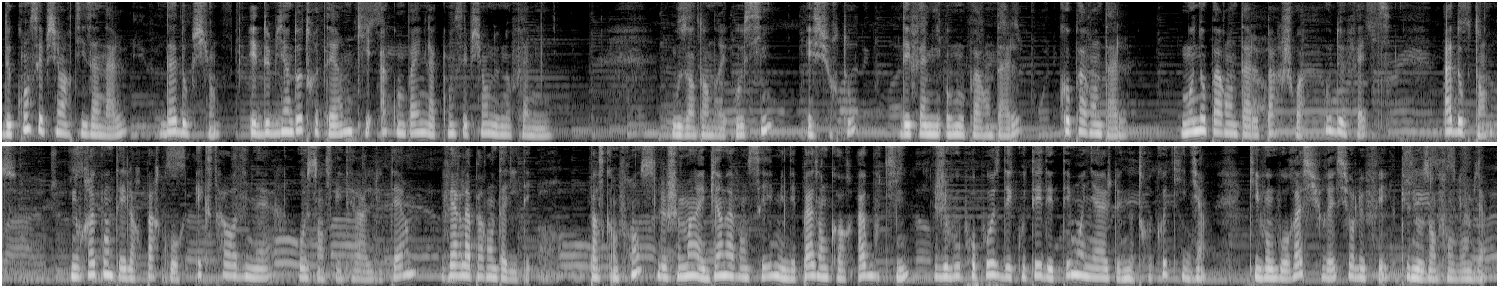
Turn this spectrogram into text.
de conception artisanale, d'adoption et de bien d'autres termes qui accompagnent la conception de nos familles. Vous entendrez aussi, et surtout, des familles homoparentales, coparentales, monoparentales par choix ou de fait, adoptantes, nous raconter leur parcours extraordinaire, au sens littéral du terme, vers la parentalité. Parce qu'en France, le chemin est bien avancé mais n'est pas encore abouti, je vous propose d'écouter des témoignages de notre quotidien qui vont vous rassurer sur le fait que nos enfants vont bien.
